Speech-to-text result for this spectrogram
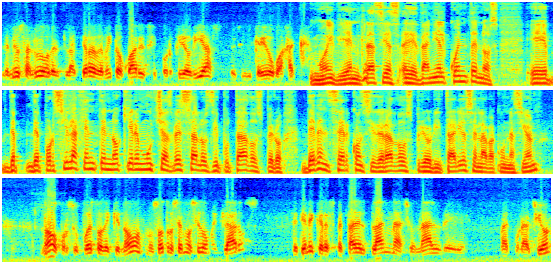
Le envío un saludo desde la tierra de Benito Juárez y Porfirio Díaz, desde mi querido Oaxaca. Muy bien, gracias. Eh, Daniel, cuéntenos. Eh, de, de, por sí la gente no quiere muchas veces a los diputados, pero ¿deben ser considerados prioritarios en la vacunación? No, por supuesto de que no. Nosotros hemos sido muy claros. Se tiene que respetar el Plan Nacional de Vacunación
